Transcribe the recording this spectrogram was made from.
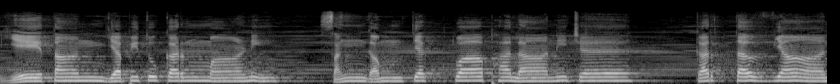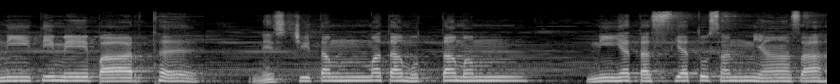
एतान्यपि तु कर्माणि सङ्गं त्यक्त्वा फलानि च। कर्तव्यानीति मे पार्थ निश्चितं मतमुत्तमं नियतस्य तु सन्न्यासः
